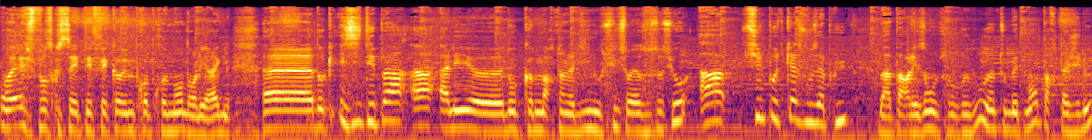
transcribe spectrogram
Ouais, je pense que ça a été fait quand même proprement dans les règles. Euh, donc n'hésitez pas à aller, euh, donc comme Martin l'a dit, nous suivre sur les réseaux sociaux. À, si le podcast vous a plu, bah parlez-en autour de vous, hein, tout bêtement, partagez-le.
